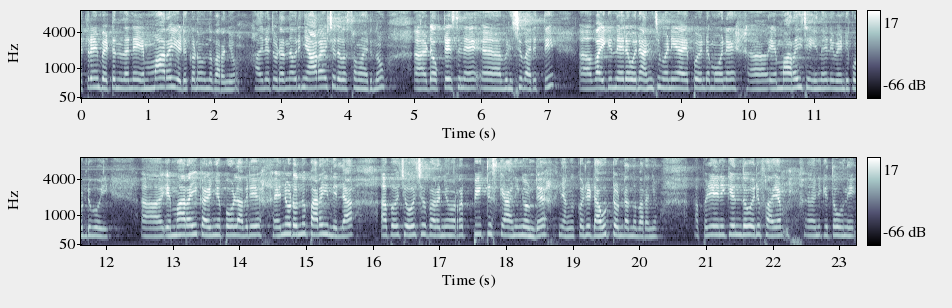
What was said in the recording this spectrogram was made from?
എത്രയും പെട്ടെന്ന് തന്നെ എം ആർ ഐ എടുക്കണമെന്ന് പറഞ്ഞു. അതിനെ തുടർന്ന് ഒരു ഞായറാഴ്ച ദിവസമായിരുന്നു ഡോക്ടേഴ്സിനെ വിളിച്ചു വരുത്തി. വൈകുന്നേരം ഒരു അഞ്ച് മണിയായപ്പോൾ എന്റെ മോനെ എം ആർ ഐ ചെയ്യുന്നതിന് വേണ്ടി കൊണ്ടുപോയി. എം ആർ ഐ കഴിഞ്ഞപ്പോൾ അവർ എന്നോടൊന്നും പറയുന്നില്ല. അപ്പോൾ ചോദിച്ചു പറഞ്ഞു റിപ്പീറ്റ് സ്കാനിങ് ഉണ്ട്. ഞങ്ങൾക്കൊരു ഡൗട്ട് ഉണ്ടെന്ന് പറഞ്ഞു. അപ്പോഴേ എനിക്കെന്തോ ഒരു ഭയം എനിക്ക് തോന്നി.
